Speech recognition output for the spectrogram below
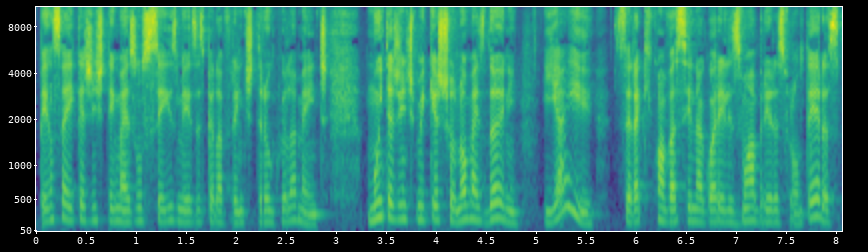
pensa aí que a gente tem mais uns seis meses pela frente tranquilamente. Muita gente me questionou, mas Dani, e aí? Será que com a vacina agora eles vão abrir as fronteiras?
